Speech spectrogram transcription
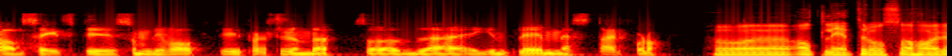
av safety som blir valgt i første runde. Så det er egentlig mest derfor, da. Og eh, atleter også har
